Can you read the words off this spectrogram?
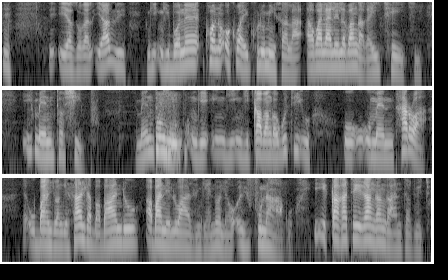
hmm. iyazokala yazi ngibone khona okwayikhulumisa la abalalela bangakayi-chechi i-mentorship mentorship hmm. ngicabanga ukuthi umentarwa ubanjwa ngesandla babantu abanelwazi ngento leyo oyifunako iqakatheke kangangani dadwethu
